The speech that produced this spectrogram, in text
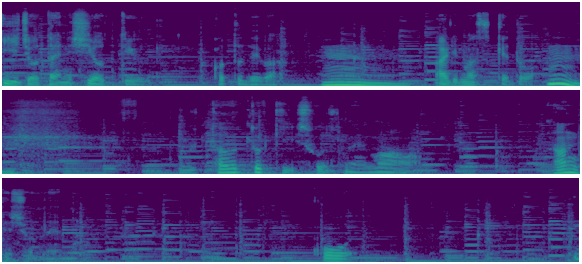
いい状態にしようっていうことではうんありますけどうん。歌う時そうですね。まあなんでしょうね。こう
